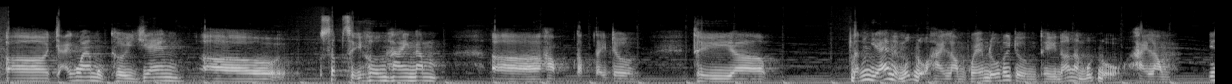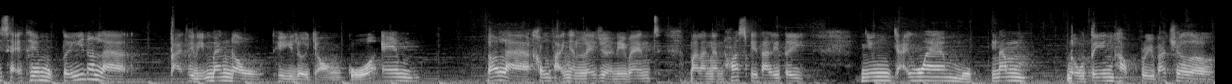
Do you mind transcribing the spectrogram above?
Uh, trải qua một thời gian uh, sắp xỉ hơn 2 năm uh, học tập tại trường thì uh, đánh giá về mức độ hài lòng của em đối với trường thì đó là mức độ hài lòng. Chia sẻ thêm một tí đó là tại thời điểm ban đầu thì lựa chọn của em đó là không phải ngành leisure and event mà là ngành hospitality. Nhưng trải qua một năm đầu tiên học pre-bachelor uh,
